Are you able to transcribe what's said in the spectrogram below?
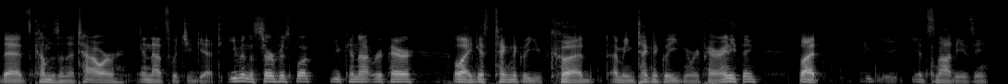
that comes in a tower, and that's what you get. Even the Surface Book you cannot repair. Well, I guess technically you could. I mean, technically you can repair anything, but it's not easy.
